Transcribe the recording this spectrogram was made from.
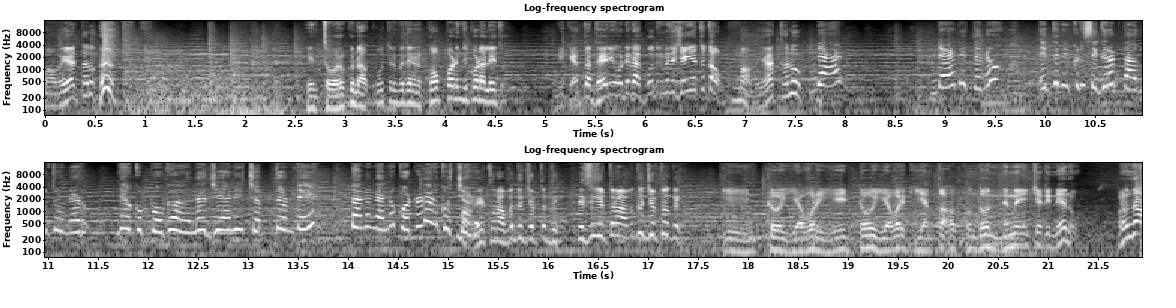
మావయ్య తను ఇంతవరకు నా కూతురి మీద నేను కోప్పడింది కూడా లేదు. నీకెంత ధైర్యం ఉంటే నా కూతురి మీద చెయ్యెత్తుతావు. మావయ్య తను డాడ్! డాడ్ ఇతను ఇతను ఇక్కడ సిగరెట్ తాగుతున్నాడు నాకు పొగ అలర్జీ అని చెప్తుంటే తను నన్ను కొట్టడానికి వచ్చాడు. తను అబద్ధం చెప్తుంది. నిజం చెప్తున్నా అబద్ధం చెప్తుంది. ఈ ఇంట్లో ఎవరు ఏంటో ఎవరికి ఎంత హక్కు ఉందో నిర్ణయించేది నేను. బృందా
